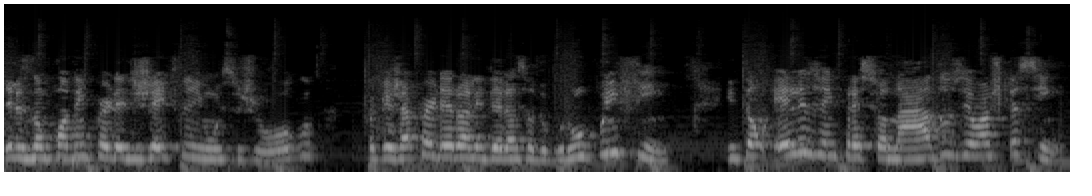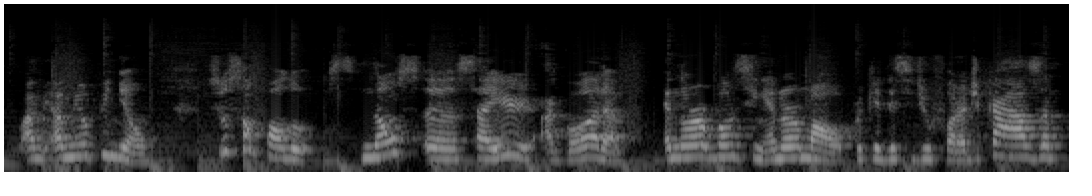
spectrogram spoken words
eles não podem perder de jeito nenhum esse jogo, porque já perderam a liderança do grupo, enfim. Então, eles vêm pressionados, e eu acho que assim, a, a minha opinião, se o São Paulo não ah, sair agora, é, nor vamos assim, é normal, porque decidiu fora de casa,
